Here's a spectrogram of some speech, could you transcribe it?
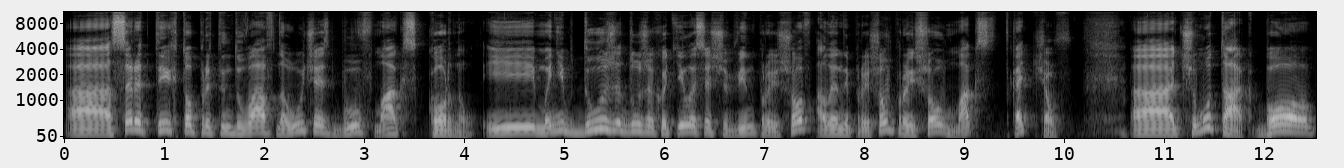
А, серед тих, хто претендував на участь, був Макс Корнел. І мені б дуже-дуже хотілося, щоб він пройшов, але не пройшов, пройшов Макс Ткачов. А, чому так? Бо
